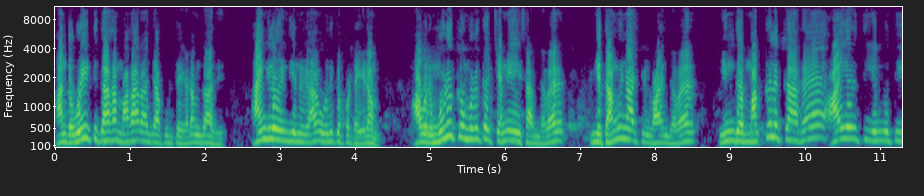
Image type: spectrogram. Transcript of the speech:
அந்த ஒயிட்டுக்காக மகாராஜா கொடுத்த இடம் தான் அது. ஆங்கிலோ இந்தியனுக்காக ஒதுக்கப்பட்ட இடம். அவர் முழுக்க முழுக்க சென்னையை சார்ந்தவர். இங்கே தமிழ்நாட்டில் வாழ்ந்தவர். இந்த மக்களுக்காக ஆயிரத்தி எண்ணூற்றி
